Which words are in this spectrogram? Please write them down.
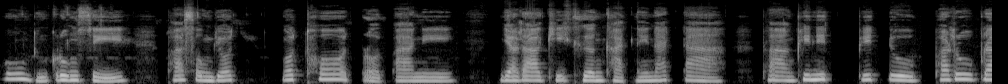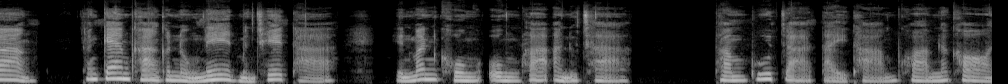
พุ่งถึงกรุงศรีพระทรงยศ งดโทษ โปรดปาณีอย่าราคีเคืองขัดในนัดดา พลางพินิจพิจดูพระรูปร่าง ทั้งแก้มคางขนงเนตรเหมือนเชษฐา เห็นมั่นคงองค์พระอนุชาทำผู้จ่าไต่ถามความนคร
